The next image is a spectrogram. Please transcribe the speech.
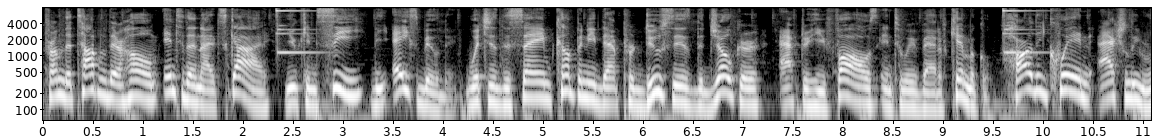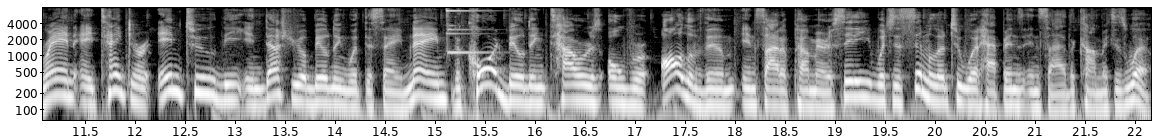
from the top of their home into the night sky, you can see the Ace building, which is the same company that produces the Joker after he falls into a vat of chemical. Harley Quinn actually ran a tanker into the industrial building with the same name. The Kord building towers over all of them inside of Palmera City, which is similar to what happens inside the comics as well.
